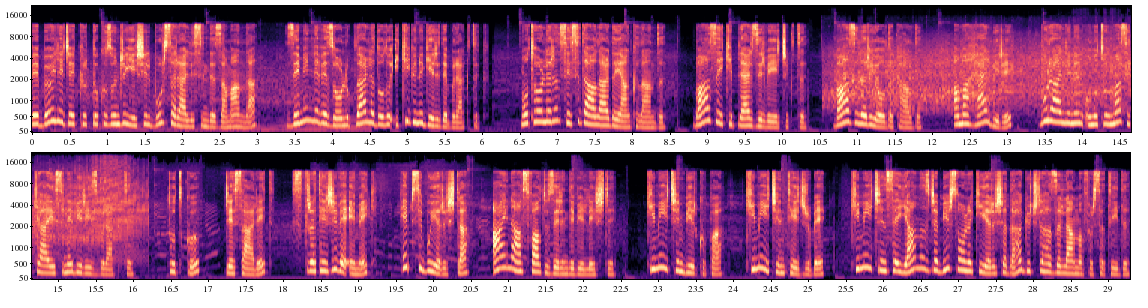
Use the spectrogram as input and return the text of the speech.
Ve böylece 49. Yeşil Bursa Rallisi'nde zamanla, zeminle ve zorluklarla dolu iki günü geride bıraktık. Motorların sesi dağlarda yankılandı. Bazı ekipler zirveye çıktı, bazıları yolda kaldı. Ama her biri bu rallinin unutulmaz hikayesine bir iz bıraktı. Tutku, cesaret, strateji ve emek hepsi bu yarışta aynı asfalt üzerinde birleşti. Kimi için bir kupa, kimi için tecrübe, kimi içinse yalnızca bir sonraki yarışa daha güçlü hazırlanma fırsatıydı.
